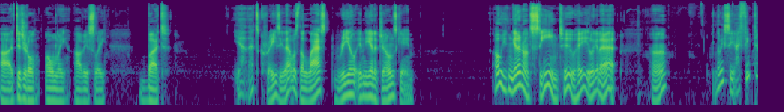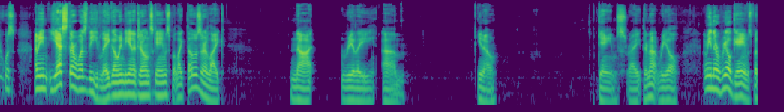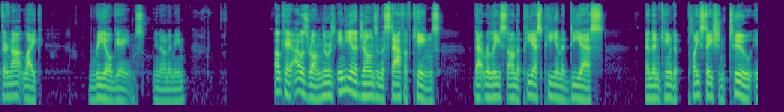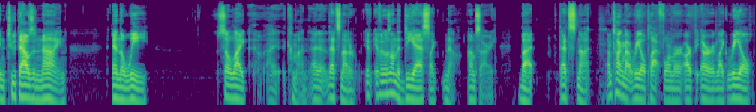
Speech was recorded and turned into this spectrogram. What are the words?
uh, digital only, obviously. But yeah, that's crazy. That was the last real Indiana Jones game. Oh, you can get it on Steam too. Hey, look at that. Huh? Let me see. I think there was I mean, yes, there was the Lego Indiana Jones games, but like those are like not really um you know games, right? They're not real. I mean, they're real games, but they're not like real games. You know what I mean? Okay, I was wrong. There was Indiana Jones and the Staff of Kings that released on the PSP and the DS and then came to PlayStation 2 in 2009 and the Wii. So like I come on, I, that's not a if if it was on the DS like no, I'm sorry. But that's not I'm talking about real platformer RP or like real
